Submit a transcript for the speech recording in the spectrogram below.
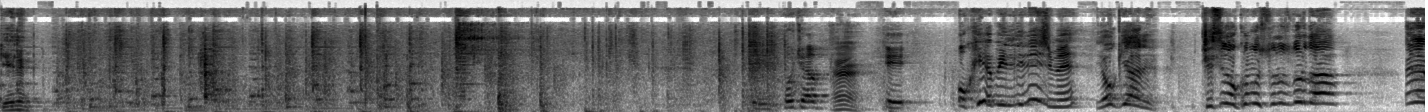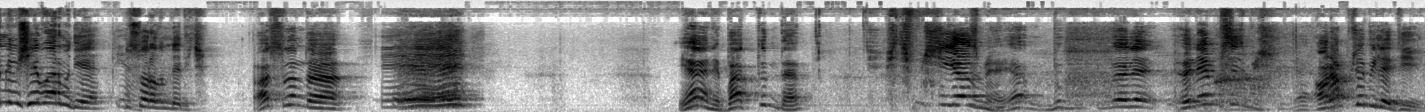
Gelin. Ee, hocam, He. e, okuyabildiniz mi? Yok yani. Kesin okumuşsunuzdur da. Önemli bir şey var mı diye bir soralım dedik. Aslında... Yani baktım da hiçbir şey yazmıyor ya. Bu bu böyle önemsiz bir şey. Yani Arapça bile değil.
